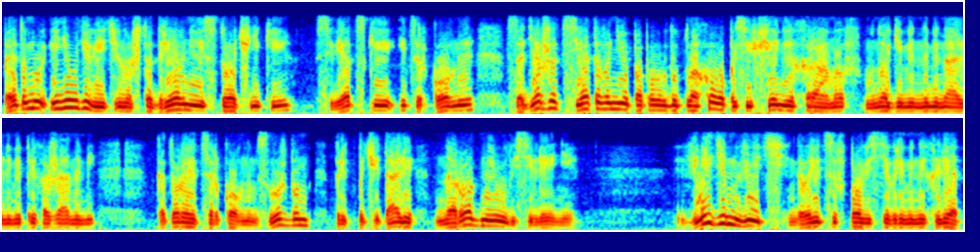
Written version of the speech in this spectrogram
Поэтому и неудивительно, что древние источники, светские и церковные, содержат сетование по поводу плохого посещения храмов многими номинальными прихожанами, которые церковным службам предпочитали народные увеселения. «Видим ведь, — говорится в повести временных лет,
